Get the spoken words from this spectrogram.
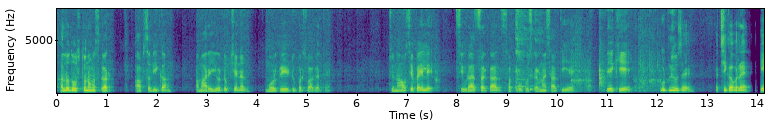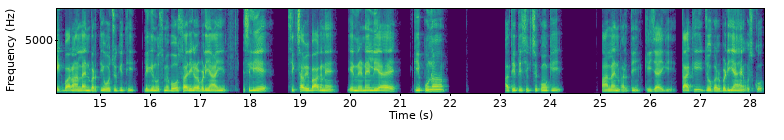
हेलो दोस्तों, नमस्कार। आप सभी का हमारे यूट्यूब चैनल मोर क्रिएटिव पर स्वागत है। चुनाव से पहले शिवराज सरकार सबको खुश करना चाहती है। देखिए गुड न्यूज़ है, अच्छी खबर है। एक बार ऑनलाइन भर्ती हो चुकी थी, लेकिन उसमें बहुत सारी गड़बड़ियाँ आई। इसलिए शिक्षा विभाग ने ये निर्णय लिया है कि पुनः अतिथि शिक्षकों की ऑनलाइन भर्ती की जाएगी, ताकि जो गड़बड़ियाँ हैं उसको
